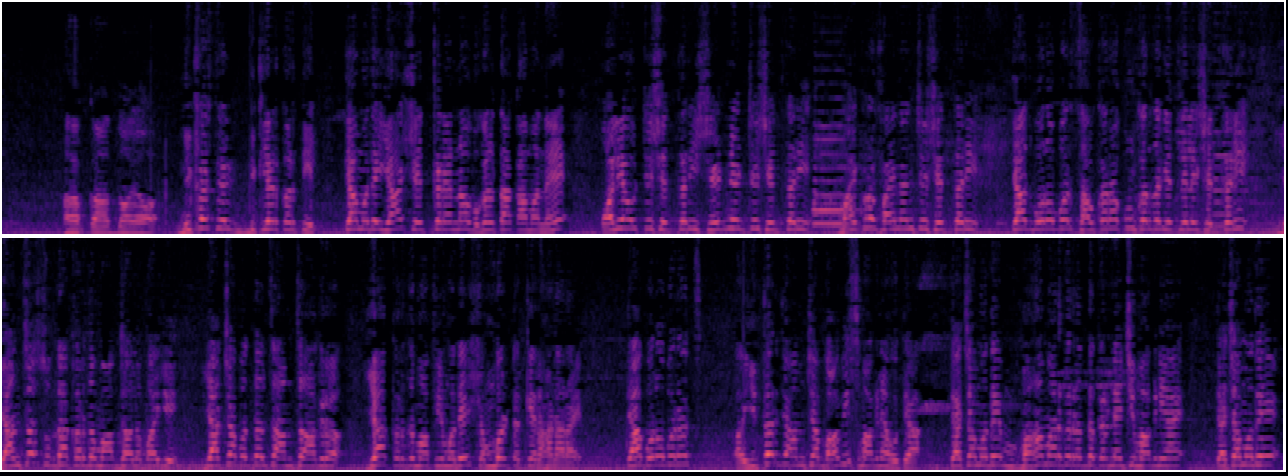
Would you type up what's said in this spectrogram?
निकष ते डिक्लेअर करतील त्यामध्ये या शेतकऱ्यांना वगळता कामा नये. पॉलीहाऊसचे शेतकरी शेडनेटचे शेतकरी मायक्रो फायनान्सचे शेतकरी त्याचबरोबर सावकाराकडून कर्ज घेतलेले शेतकरी यांचं सुद्धा कर्ज माफ झालं पाहिजे. याच्याबद्दलचा आमचा आग्रह या कर्जमाफीमध्ये शंभर टक्के राहणार आहे. त्याबरोबरच इतर ज्या आमच्या बावीस मागण्या होत्या त्याच्यामध्ये महामार्ग रद्द करण्याची मागणी आहे. त्याच्यामध्ये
